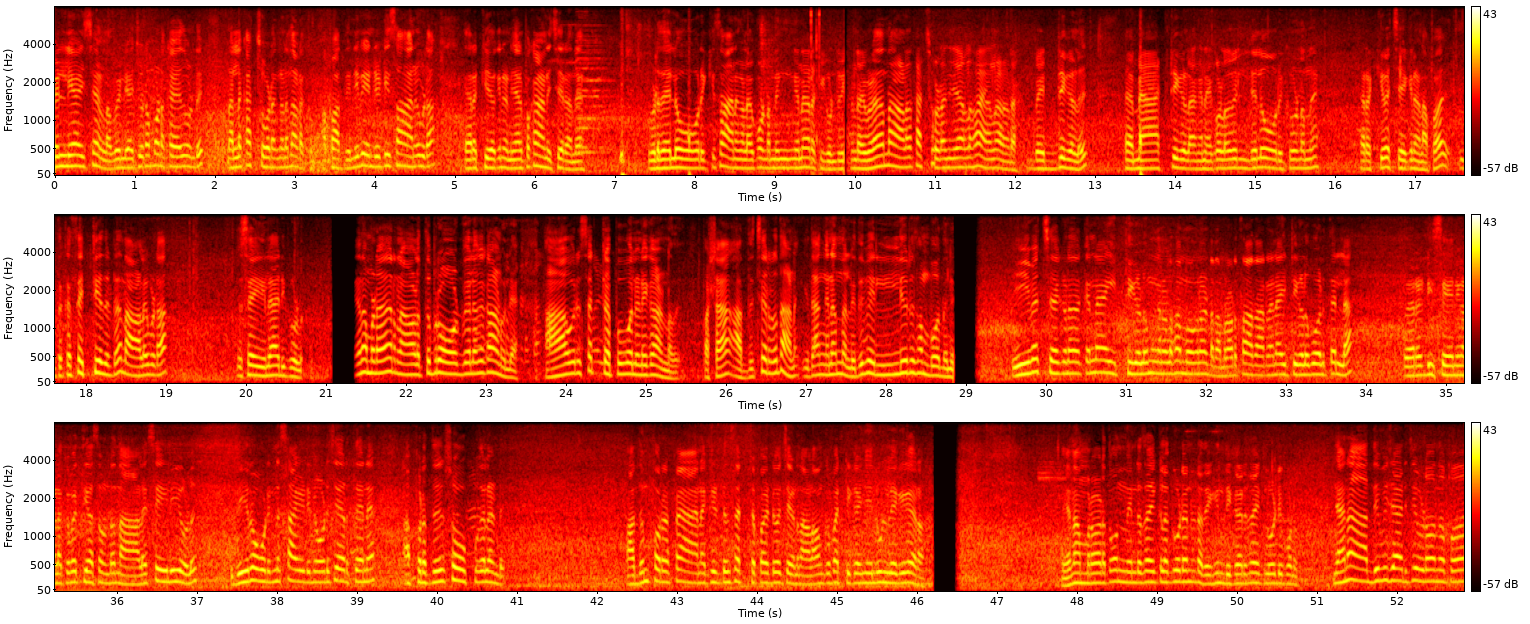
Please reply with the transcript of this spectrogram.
വെള്ളിയാഴ്ചയാണല്ലോ. വെള്ളിയാഴ്ച ഇവിടെ മുടക്കായതുകൊണ്ട് നല്ല കച്ചവടങ്ങൾ നടക്കും. അപ്പോൾ അതിന് വേണ്ടിയിട്ട് ഈ സാധനം ഇവിടെ ഇറക്കി വയ്ക്കുന്നുണ്ട് ഞാനിപ്പോൾ കാണിച്ചു തരാം. ഇവിടുത്തെ ലോറിക്ക് സാധനങ്ങളൊക്കെ കൊണ്ടുവന്ന് ഇങ്ങനെ ഇറക്കിക്കൊണ്ടിരിക്കുന്നുണ്ട്. ഇവിടെ നാളെ കച്ചവടം ചെയ്യാനുള്ള സാധനങ്ങളാണ് ഇവിടെ ബെഡുകൾ മാറ്റുകൾ അങ്ങനെയൊക്കെയുള്ള വലിയ ലോറിക്ക് കൊണ്ടുവന്ന് ഇറക്കി വെച്ചേക്കണാണ്. അപ്പോൾ ഇതൊക്കെ സെറ്റ് ചെയ്തിട്ട് നാളെ ഇവിടെ സെയിലായിരിക്കുള്ളൂ നമ്മുടെ എറണാകുളത്ത് ബ്രോഡ്വേലൊക്കെ കാണൂലേ ആ ഒരു സെറ്റപ്പ് പോലെയാണ് കാണുന്നത്. പക്ഷേ അത് ചെറുതാണ്. ഇത് അങ്ങനെ ഒന്നല്ല ഇത് വലിയൊരു സംഭവം തന്നെ. ഈ വെച്ചേക്കണതൊക്കെ നൈറ്റുകളും അങ്ങനെയുള്ള സംഭവങ്ങളുണ്ട് നമ്മുടെ അവിടെ സാധാരണ നൈറ്റികൾ പോലത്തെ അല്ല വേറെ ഡിസൈനുകളൊക്കെ വ്യത്യാസമുണ്ട്. നാളെ സെയിൽ ചെയ്യുള്ളൂ. ഇത് ഈ റോഡിന്റെ സൈഡിനോട് ചേർത്ത് തന്നെ അപ്പുറത്ത് ഷോപ്പുകളുണ്ട്. അതും കുറേ ഫാനൊക്കെ ഇട്ട് സെറ്റപ്പായിട്ട് വെച്ചേക്കണം. നാളെ നമുക്ക് പറ്റിക്കഴിഞ്ഞതിന്റെ ഉള്ളിലേക്ക് കയറാം ഏ നമ്മുടെ അവിടുത്തെ ഒന്നിന്റെ സൈക്കിളൊക്കെ ഇവിടെ ഉണ്ട് അതെ ഹിന്ദിക്കാർ സൈക്കിൾ ഓടി പോകണം ഞാൻ ആദ്യം വിചാരിച്ച് ഇവിടെ വന്നപ്പോൾ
